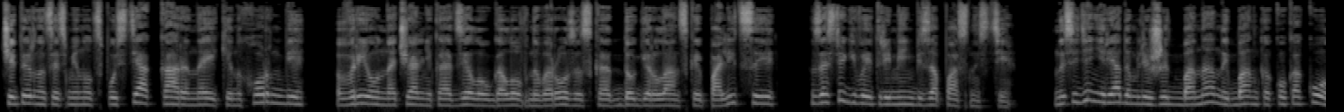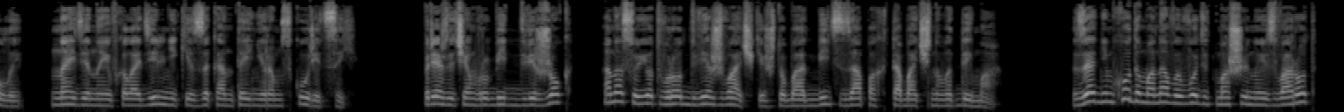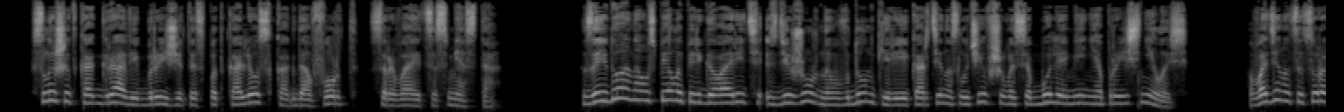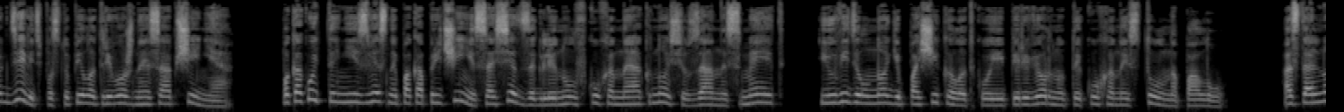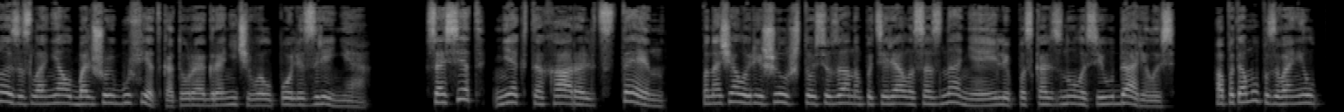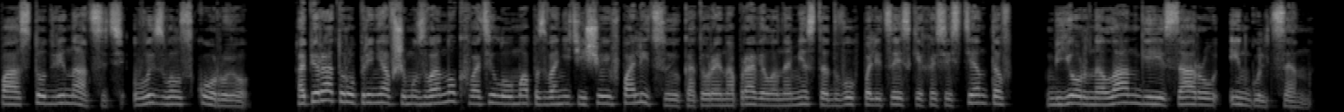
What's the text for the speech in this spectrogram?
Четырнадцать минут спустя Карен Эйкин Хорнби в Рио начальника отдела уголовного розыска догерландской полиции застегивает ремень безопасности. На сиденье рядом лежит банан и банка Кока-Колы, найденные в холодильнике за контейнером с курицей. Прежде чем врубить движок, она сует в рот две жвачки, чтобы отбить запах табачного дыма. Задним ходом она выводит машину из ворот, слышит, как гравий брызжет из-под колес, когда Форд срывается с места. За еду она успела переговорить с дежурным в Дункере, и картина случившегося более-менее прояснилась. В 11.49 поступило тревожное сообщение. По какой-то неизвестной пока причине сосед заглянул в кухонное окно Сюзанны Смейт и увидел ноги по щиколотку и перевернутый кухонный стул на полу. Остальное заслонял большой буфет, который ограничивал поле зрения. Сосед, некто Харальд Стейн, поначалу решил, что Сюзанна потеряла сознание или поскользнулась и ударилась, а потому позвонил по 112, вызвал скорую. Оператору, принявшему звонок, хватило ума позвонить еще и в полицию, которая направила на место двух полицейских ассистентов Бьорна Ланге и Сару Ингульцен.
